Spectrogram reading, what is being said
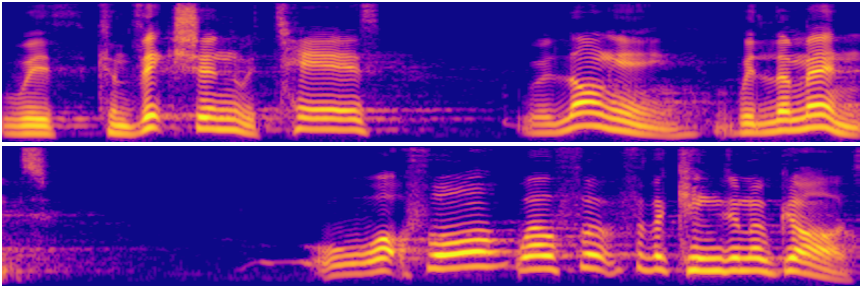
with conviction, with tears, with longing, with lament. What for? Well, for, for the kingdom of God.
